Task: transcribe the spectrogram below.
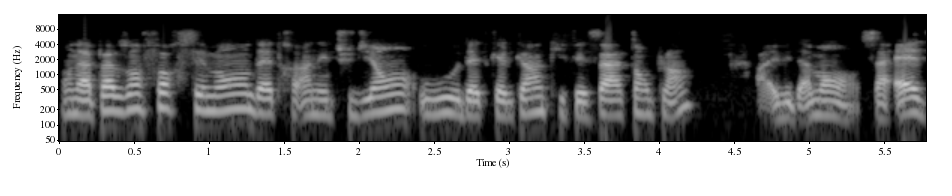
on n'a pas besoin forcément d'être un étudiant ou d'être quelqu'un qui fait ça à temps plein. Alors évidemment ça aide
